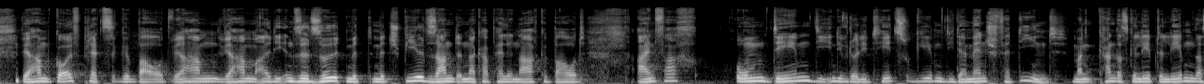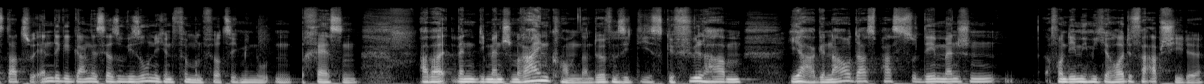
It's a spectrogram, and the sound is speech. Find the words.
wir haben Golfplätze gebaut. Wir haben wir haben all die Insel Sylt mit mit Spielsand in der Kapelle nachgebaut. Einfach um dem die Individualität zu geben, die der Mensch verdient. Man kann das gelebte Leben, das da zu Ende gegangen ist, ja sowieso nicht in 45 Minuten pressen. Aber wenn die Menschen reinkommen, dann dürfen sie dieses Gefühl haben, ja, genau das passt zu dem Menschen, von dem ich mich hier heute verabschiede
